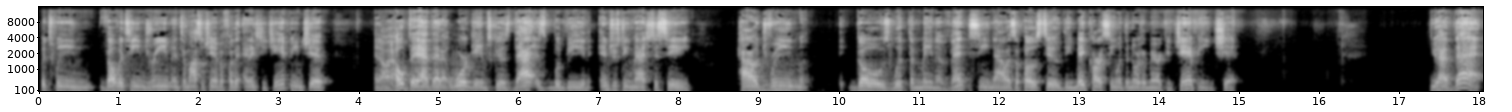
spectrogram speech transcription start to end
between Velveteen Dream and Tommaso Ciampa for the NXT Championship. And I hope they have that at War Games because that is would be an interesting match to see how Dream goes with the main event scene now as opposed to the mid card scene with the North American Championship. You have that,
